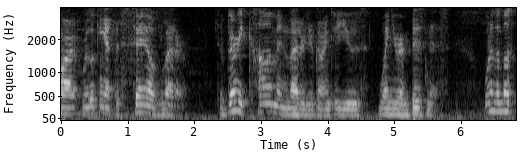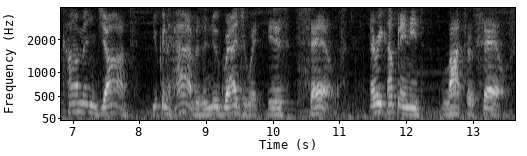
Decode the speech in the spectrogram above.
part, we're looking at the sales letter. It's a very common letter you're going to use when you're in business. One of the most common jobs you can have as a new graduate is sales. Every company needs lots of sales.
